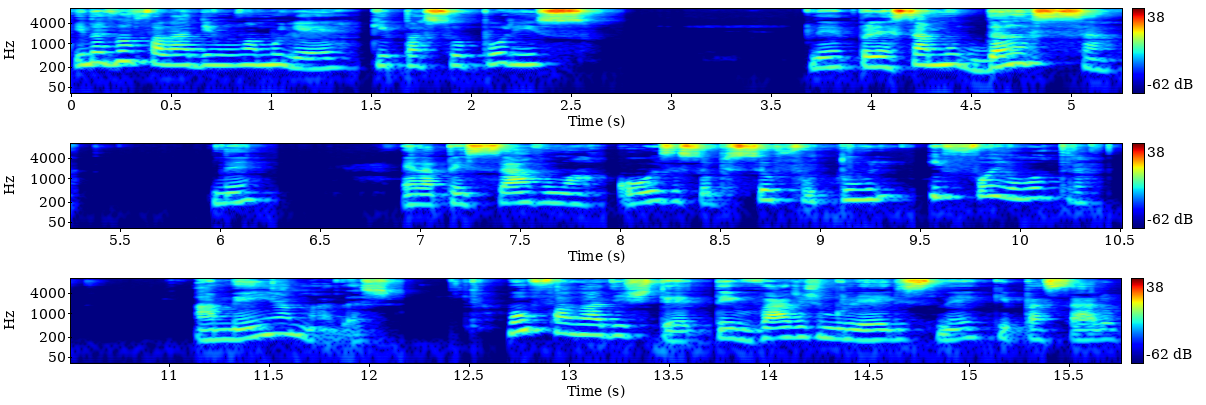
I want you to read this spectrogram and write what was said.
E nós vamos falar de uma mulher que passou por isso, né? Por essa mudança, né? Ela pensava uma coisa sobre seu futuro e foi outra. Amém, amadas? Vamos falar de Esther. Tem várias mulheres, né, que passaram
